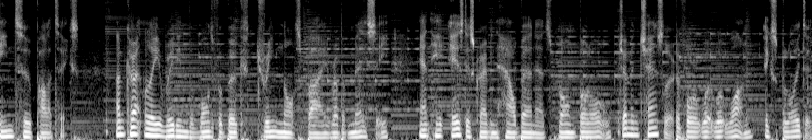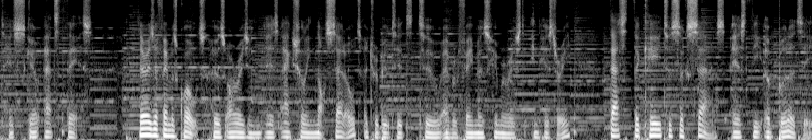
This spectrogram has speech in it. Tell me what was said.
into politics. I'm currently reading the wonderful book Dreadnought by Robert Massie, and he is describing how Bernhard von Bülow, German Chancellor before World War I, exploited his skill at this. There is a famous quote whose origin is actually not settled, attributed to every famous humorist in history, that the key to success is the ability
